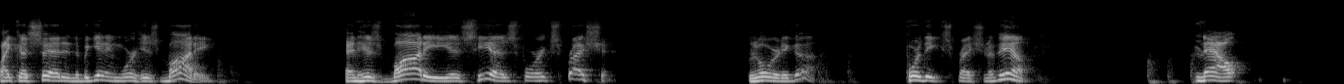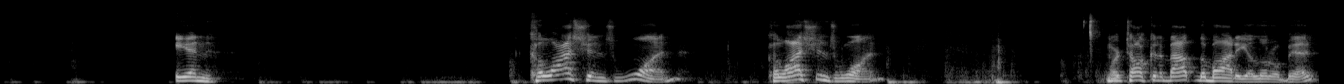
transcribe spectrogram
like I said in the beginning, we're his body, and his body is his for expression. Glory to God for the expression of him. Now, in Colossians 1, Colossians 1, we're talking about the body a little bit.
